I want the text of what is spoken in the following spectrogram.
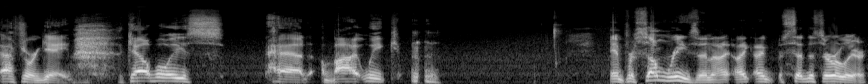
after a game. The Cowboys had a bye week. and for some reason, I, I, I said this earlier,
